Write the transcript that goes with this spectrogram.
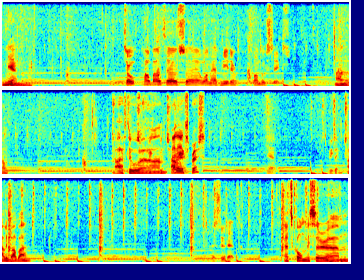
Yeah. Mm. So how about those uh, one and a half meter bamboo sticks? I don't know. I have to um. AliExpress, Yeah. We can try. Alibaba. Let's do that. Let's call Mr. Um,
